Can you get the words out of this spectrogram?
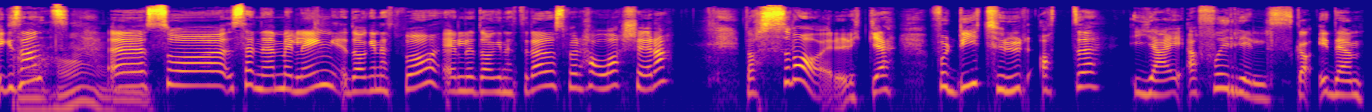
Ikke sant? Eh, så sender jeg en melding dagen etterpå eller dagen etter der og spør halla, skjer det? Da svarer de ikke, for de tror at eh, jeg er forelska i dem.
